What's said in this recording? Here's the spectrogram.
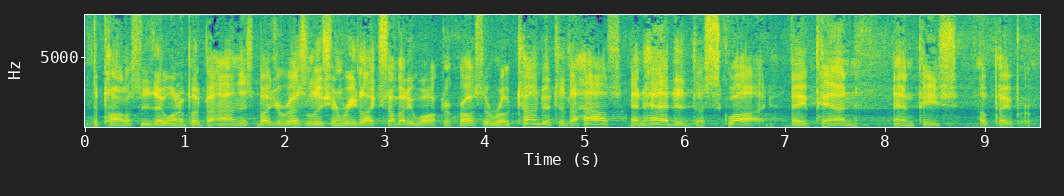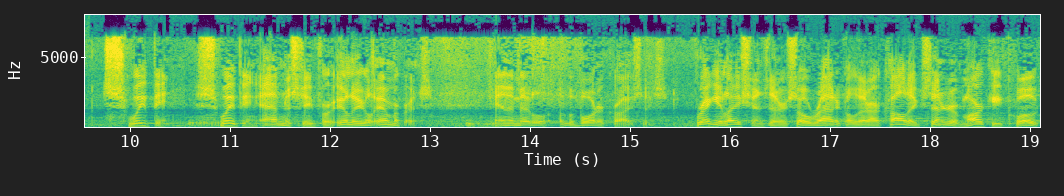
The policies they want to put behind this budget resolution read like somebody walked across the rotunda to the House and handed the squad a pen and piece of paper. Sweeping, sweeping amnesty for illegal immigrants in the middle of a border crisis regulations that are so radical that our colleague Senator Markey, quote,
